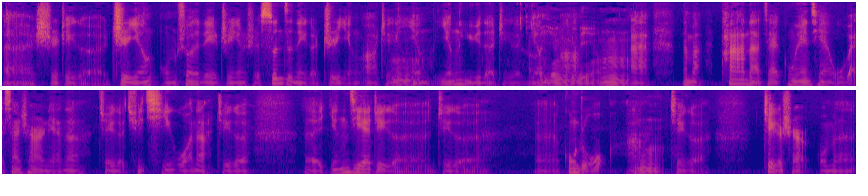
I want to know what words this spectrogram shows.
呃，是这个智营，我们说的这个智营是孙子那个智营啊，这个盈盈余的这个啊盈啊英语，里，嗯。哎，那么他呢，在公元前五百三十二年呢，这个去齐国呢，这个呃迎接这个这个呃公主啊，嗯。这个这个事儿我们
